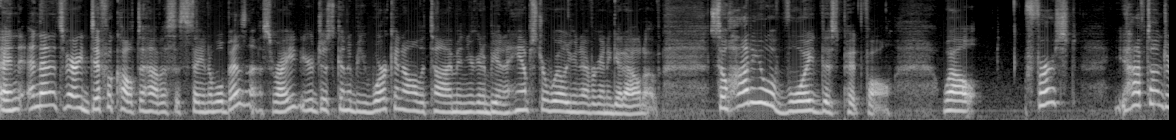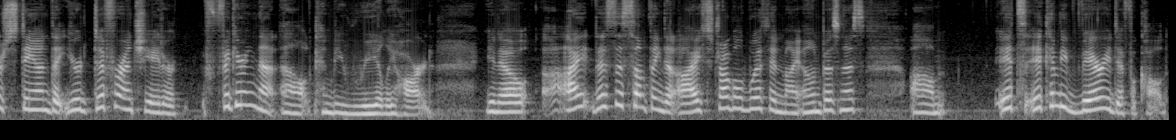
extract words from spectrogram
And, and then it's very difficult to have a sustainable business, right? You're just going to be working all the time and you're going to be in a hamster wheel you're never going to get out of. So, how do you avoid this pitfall? Well, first, you have to understand that your differentiator, figuring that out can be really hard. You know, I this is something that I struggled with in my own business. Um, it's it can be very difficult.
